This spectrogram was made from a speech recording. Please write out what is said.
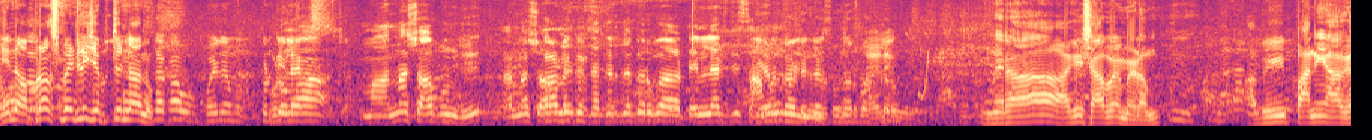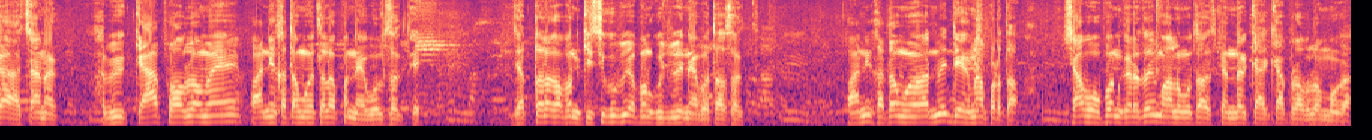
నేను అప్రాక్సిమేట్లీ చెప్తున్నాను ఇప్పుడు మా- మా అన్న షాప్ ఉంది అన్న షాప్ దగ్గర దగ్గర ఒక టెన్ ల్యాక్స్ సామాన్ मेरा आगे शॉप है मैडम अभी पानी आ गया अचानक अभी क्या प्रॉब्लम है पानी ख़त्म हुआ तक अपन नहीं बोल सकते जब तक अपन किसी को भी अपन कुछ भी नहीं बता सकते पानी ख़त्म हुआ बाद में देखना पड़ता शॉप ओपन करे तो ही मालूम होता उसके अंदर क्या क्या प्रॉब्लम होगा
